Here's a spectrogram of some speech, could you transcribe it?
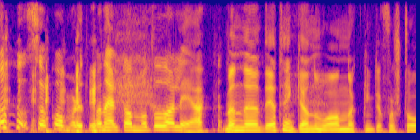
og så kommer det ut på en helt annen måte, og da ler jeg. Men eh, det tenker jeg er noe av nøkkelen til å forstå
